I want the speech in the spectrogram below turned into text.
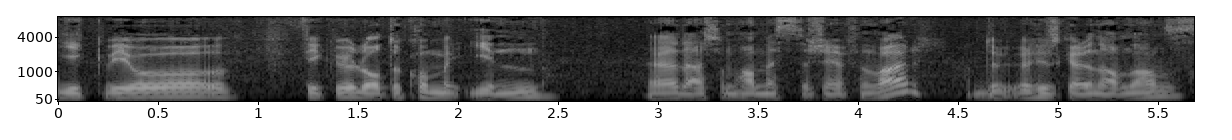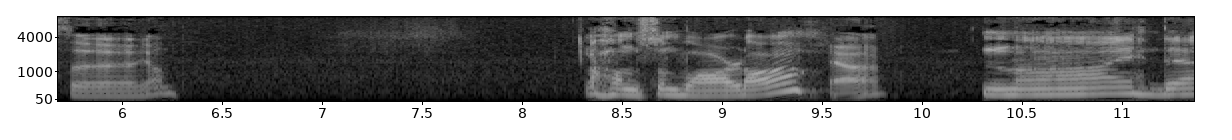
gikk vi jo Fikk vi jo lov til å komme inn eh, der som han mestersjefen var. Du, husker du navnet hans, Jan? Han som var da? Ja. Nei, det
